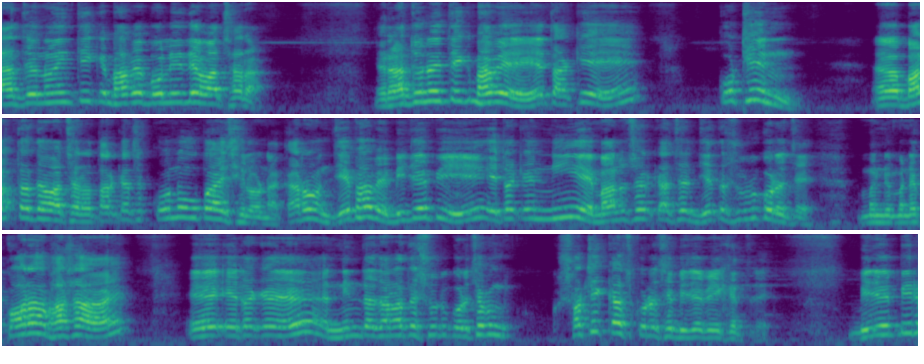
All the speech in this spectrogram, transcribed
রাজনৈতিকভাবে বলি দেওয়া ছাড়া, রাজনৈতিকভাবে তাকে কঠিন বার্তা দেওয়া ছাড়া তার কাছে কোনো উপায় ছিল না। কারণ যেভাবে বিজেপি এটাকে নিয়ে মানুষের কাছে যেতে শুরু করেছে মানে মানে কড়া ভাষায় এটাকে নিন্দা জানাতে শুরু করেছে এবং সঠিক কাজ করেছে বিজেপির ক্ষেত্রে বিজেপির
